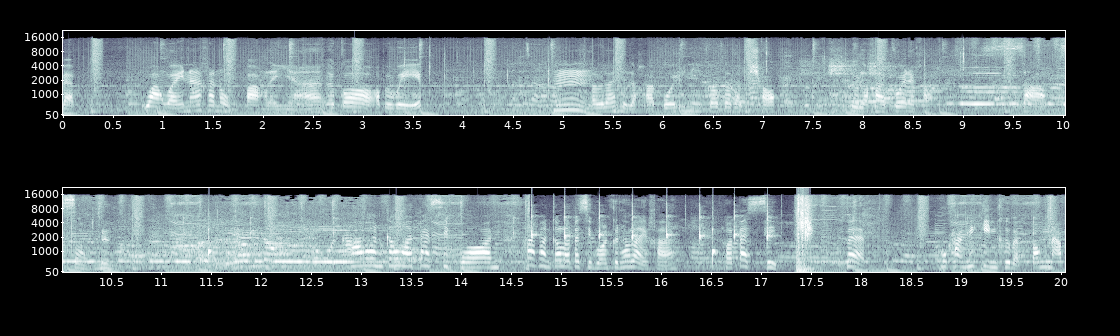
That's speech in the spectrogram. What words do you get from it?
แบบวางไว้หน้าขนมปังอะไรเงี้ย แล้วก็เอาไปเวฟอืมเวลาเห็นราคากล้วยที่นี่ก็จะแบบช็อกดูราคากล้วยนะคะสามสองหนึ่งห้าพันเก้าร้อยแปดสิบวอนห้าพันเก้าร้อยแปดสิบวอนคือเท่าไหร่คะร้อยแปดสิบแบบทุกครั้งที่กินคือแบบต้องนับ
